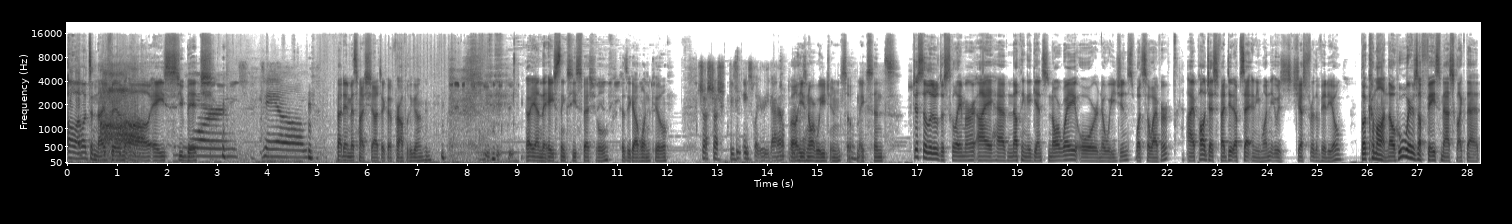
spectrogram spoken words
Oh, I want to knife him. Oh, Ace, you bitch. Warned. Damn. If I didn't miss my shots, I could have probably gone him. oh yeah, and the Ace thinks he's special because he got one kill. shush, shush. He's an ace player. You got out. Well, he's Norwegian, so it makes sense. Just a little disclaimer I have nothing against Norway or Norwegians whatsoever. I apologize if I did upset anyone. It was just for the video. But come on, though. Who wears a face mask like that?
